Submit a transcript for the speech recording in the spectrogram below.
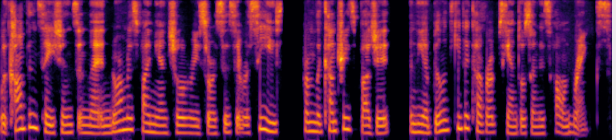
with compensations in the enormous financial resources it receives from the country's budget and the ability to cover up scandals in its own ranks.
